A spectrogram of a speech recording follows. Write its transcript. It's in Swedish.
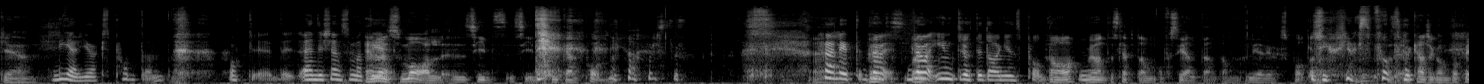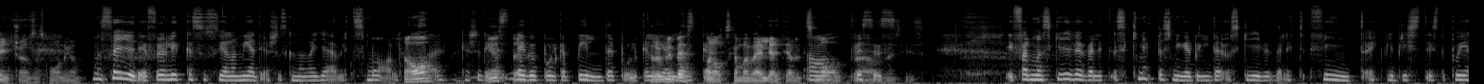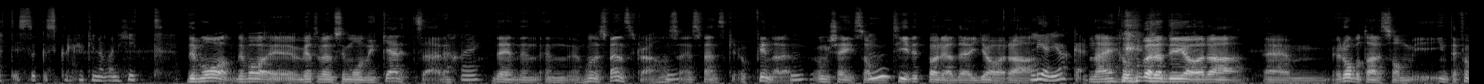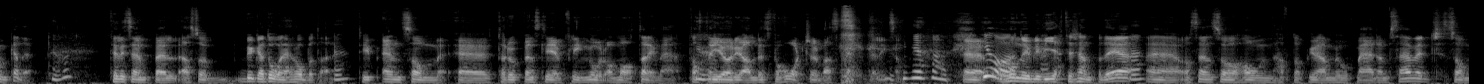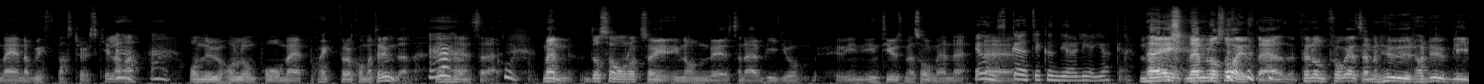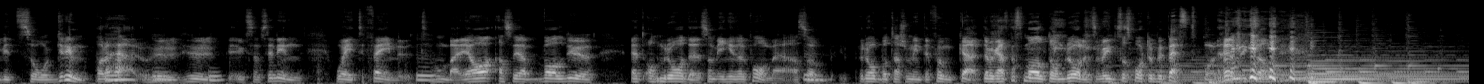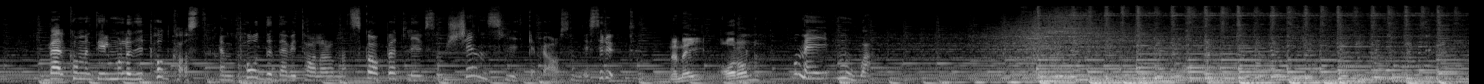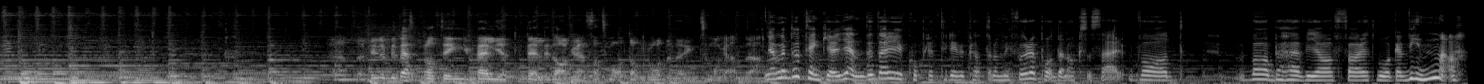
och eh, Lergökspodden. Och eh, det, det känns som att ännu det en smal sid, sidskickad podd. Ja, precis. Härligt. Bra, bra intro till dagens podd. Ja, vi har inte släppt dem officiellt än, de. Lergökspodden. Jag kanske kommer på Patreon så småningom. Man säger ju det, för att lyckas sociala medier så ska man vara jävligt smal. Ja. Kanske det. det. Lägga upp olika bilder på olika För att bli bäst på något ska man välja ett jävligt Ja, smalt. precis. Ifall man skriver väldigt, knäpper snygga bilder och skriver väldigt fint, ekvilibristiskt och poetiskt så skulle det kunna vara en hit. Det var, det var, eh, vet du vem Simone Gertz är? Nej. Det är en, en, en, hon är svensk tror jag. Hon är en svensk uppfinnare. Mm. Ung tjej som tidigt började göra Lergökar. Nej, hon började göra ehm, robotar som inte funkade. Jaha. Till exempel alltså, bygga dåliga robotar. Typ en som eh, tar upp en slev flingor och matar dig med. Fast den gör det ju alldeles för hårt så det bara släpper liksom. Jaha. Eh, Ja. hon har ju blivit jättekänd på det. Eh, och sen så har hon haft något program ihop med Adam Savage som är en av Mythbusters-killarna. Och nu håller hon på med projekt för att komma till rymden. Sådär. Cool. Men då sa hon också i, i någon eh, sån här video in- intervju som jag såg med henne. Jag eh, önskar att jag kunde göra lergökar. Nej, nej men de sa just det. För de frågade så här, men hur har du blivit så grym på det här? Och hur, hur liksom, ser din way to fame ut? Hon bara, ja alltså jag valde ju ett område som ingen höll på med. Alltså robotar som inte funkar. Det var ganska smalt område så det var inte så svårt att bli bäst på det. Liksom. Välkommen till Molodi Podcast. En podd där vi talar om att skapa ett liv som känns lika bra som det ser ut. Med mig, Aron. Och mig, Moa. Vill du bli bäst på någonting, välj ett väldigt avgränsat smalt område där det inte är så många andra. Ja men då tänker jag igen, det där är ju kopplat till det vi pratade om i förra podden också så här, vad, vad behöver jag för att våga vinna?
